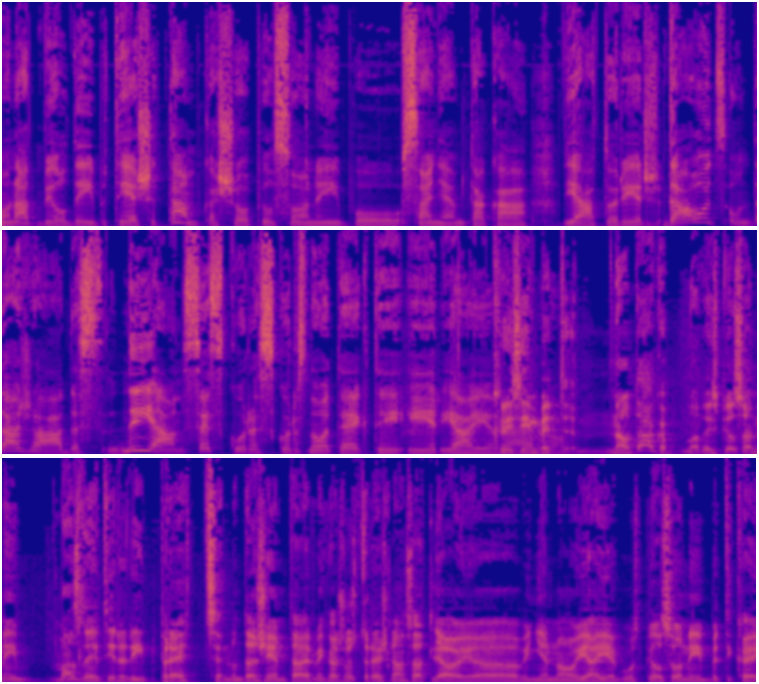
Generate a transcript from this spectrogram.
Un atbildība tieši tam, kas šo pilsonību saņem. Tā kā, jā, tur ir daudz un dažādas nianses, kuras, kuras noteikti ir jāievēro. Kristīna, bet nav tā, ka Latvijas pilsonība mazliet ir arī prece. Nu, dažiem tā ir vienkārši uzturēšanās atļauja, viņiem nav jāiegūst pilsonība, bet tikai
